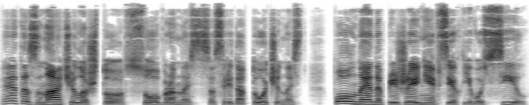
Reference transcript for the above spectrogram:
Это значило, что собранность, сосредоточенность, полное напряжение всех его сил,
